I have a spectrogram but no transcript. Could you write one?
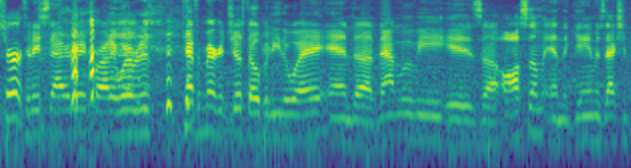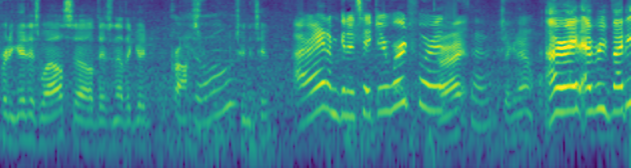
sure. Today's Saturday, Friday, whatever it is. Captain America just opened either way, and uh, that movie is uh, awesome, and the game is actually pretty good as well. So there's another good cross Cool. between the two. All right, I'm going to take your word for it. All right, so. check it out. All right, everybody,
